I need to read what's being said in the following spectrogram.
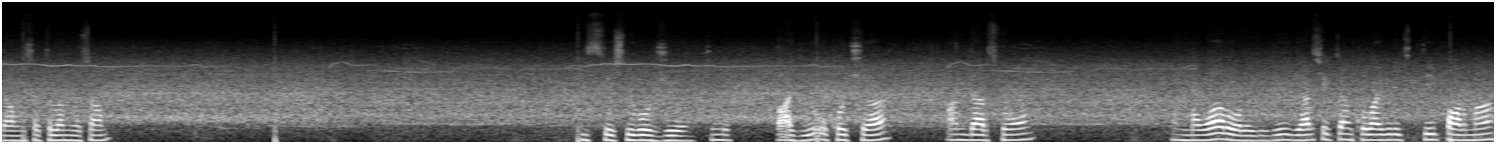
Yanlış hatırlamıyorsam. İsveçli golcü. Şimdi Baggio, Okocha, Anderson, Navarro oraya girdi. Gerçekten kolay bir ekip değil Parma.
